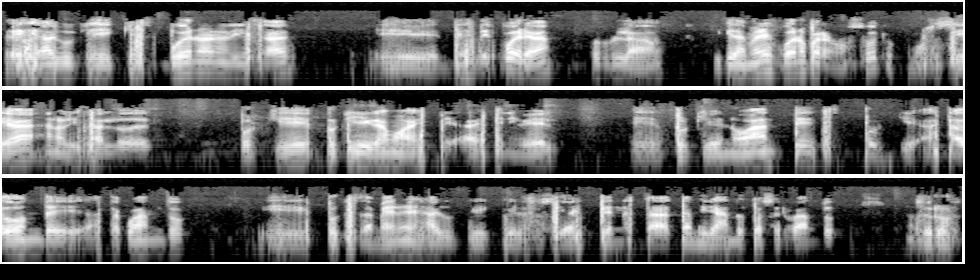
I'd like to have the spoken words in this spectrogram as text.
es algo que, es bueno analizar eh, desde fuera, por un lado, y que también es bueno para nosotros como sociedad analizarlo de por qué, por qué llegamos a este, a este nivel, eh, por qué no antes, porque hasta dónde, hasta cuándo, eh, porque también es algo que, que la sociedad externa está, está mirando, está observando. Nosotros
